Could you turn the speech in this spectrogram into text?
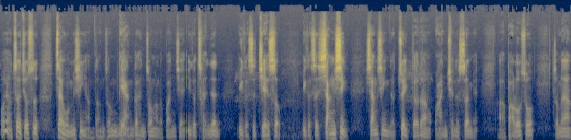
我想这就是在我们信仰当中两个很重要的关键：一个承认，一个是接受，一个是相信。相信的罪得到完全的赦免啊！保罗说：“怎么样？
